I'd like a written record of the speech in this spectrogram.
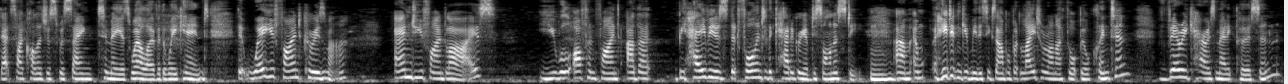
that psychologist was saying to me as well over the weekend that where you find charisma and you find lies, you will often find other behaviors that fall into the category of dishonesty. Um, and he didn't give me this example, but later on I thought Bill Clinton, very charismatic person,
